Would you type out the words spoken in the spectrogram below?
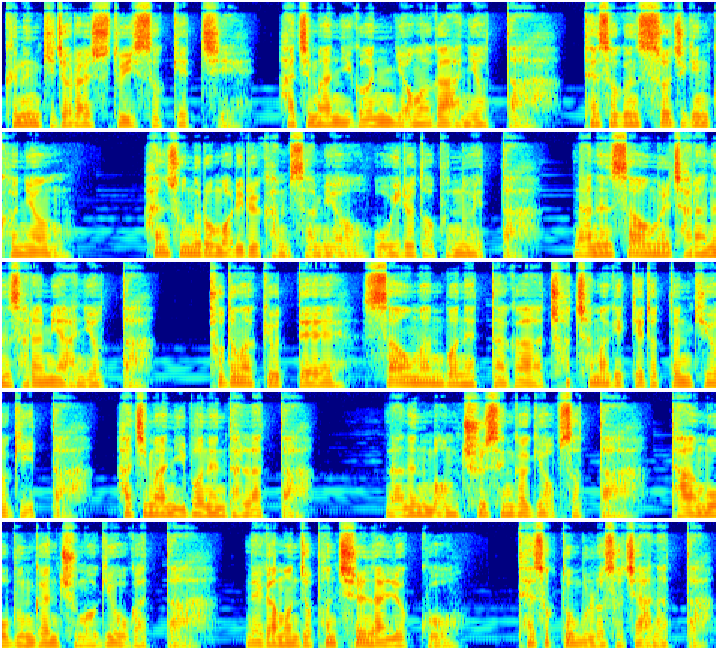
그는 기절할 수도 있었겠지. 하지만 이건 영화가 아니었다. 태석은 쓰러지긴커녕 한 손으로 머리를 감싸며 오히려 더 분노했다. 나는 싸움을 잘하는 사람이 아니었다. 초등학교 때 싸움 한 번 했다가 처참하게 깨졌던 기억이 있다. 하지만 이번엔 달랐다. 나는 멈출 생각이 없었다. 다음 5분간 주먹이 오갔다. 내가 먼저 펀치를 날렸고 태석도 물러서지 않았다.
